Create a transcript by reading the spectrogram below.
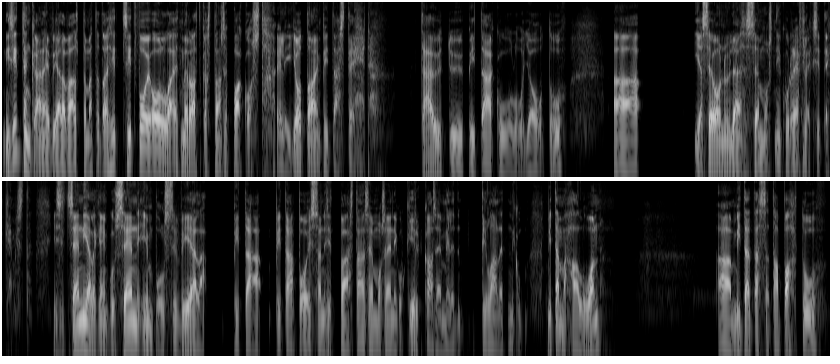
niin sittenkään ei vielä välttämättä, tai sitten sit voi olla, että me ratkaistaan se pakosta, eli jotain pitäisi tehdä. Täytyy, pitää, kuuluu, joutuu. Ää, ja se on yleensä semmoista niinku refleksitekemistä. Ja sitten sen jälkeen, kun sen impulssi vielä pitää, pitää poissa, niin sitten päästään semmoiseen niinku kirkkaaseen mielentilaan, että niinku, mitä mä haluan, ää, mitä tässä tapahtuu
